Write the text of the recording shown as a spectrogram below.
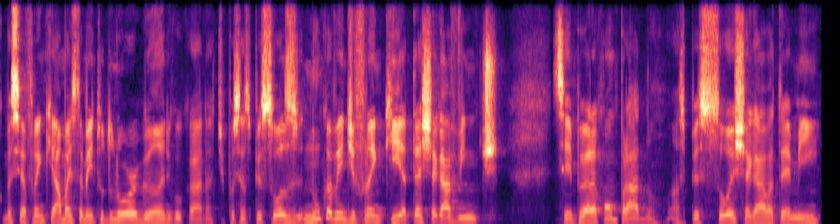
Comecei a franquear, mas também tudo no orgânico, cara. Tipo assim, as pessoas nunca vendi franquia até chegar a 20. sempre eu era comprado. As pessoas chegavam até mim,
